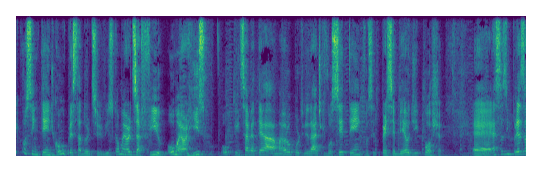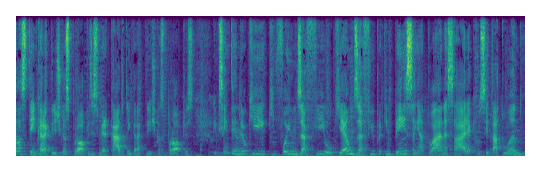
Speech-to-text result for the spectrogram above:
que, que você entende como prestador de serviço que é o maior desafio ou maior risco, ou quem sabe até a maior oportunidade que você tem, que você percebeu de, poxa, é, essas empresas elas têm características próprias, esse mercado tem características próprias. O que, que você entendeu que, que foi um desafio ou que é um desafio para quem pensa em atuar nessa área que você está atuando?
